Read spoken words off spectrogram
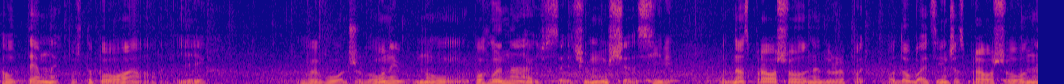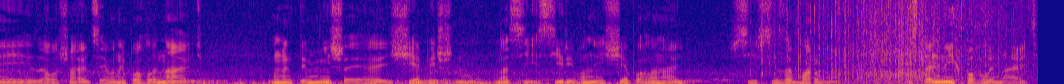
А от темних поступово я їх виводжу, бо вони ну, поглинають все. Чому ще сірі? Одна справа, що не дуже подобається, інша справа, що вони залишаються і вони поглинають. Вони темніше ще більш ну, на сірі вони ще поглинають всі всі забарвлення і стальних поглинають.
